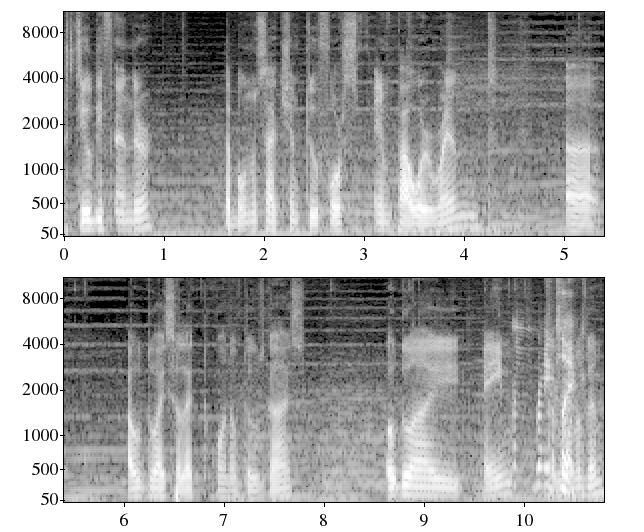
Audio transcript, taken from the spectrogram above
steel defender, the bonus action to force empower rend. Uh, how do I select one of those guys? How do I aim Right at click. one of them?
